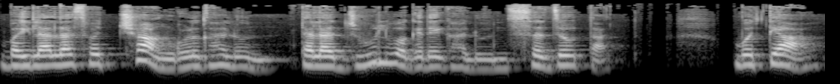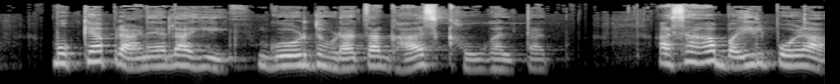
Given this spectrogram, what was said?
बैलाला स्वच्छ आंघोळ घालून त्याला झूल वगैरे घालून सजवतात व त्या मुख्या प्राण्यालाही गोड धोडाचा घास खाऊ घालतात. असा हा बैल पोळा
